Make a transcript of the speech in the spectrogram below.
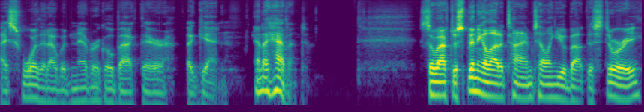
I swore that I would never go back there again. And I haven't. So, after spending a lot of time telling you about this story,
